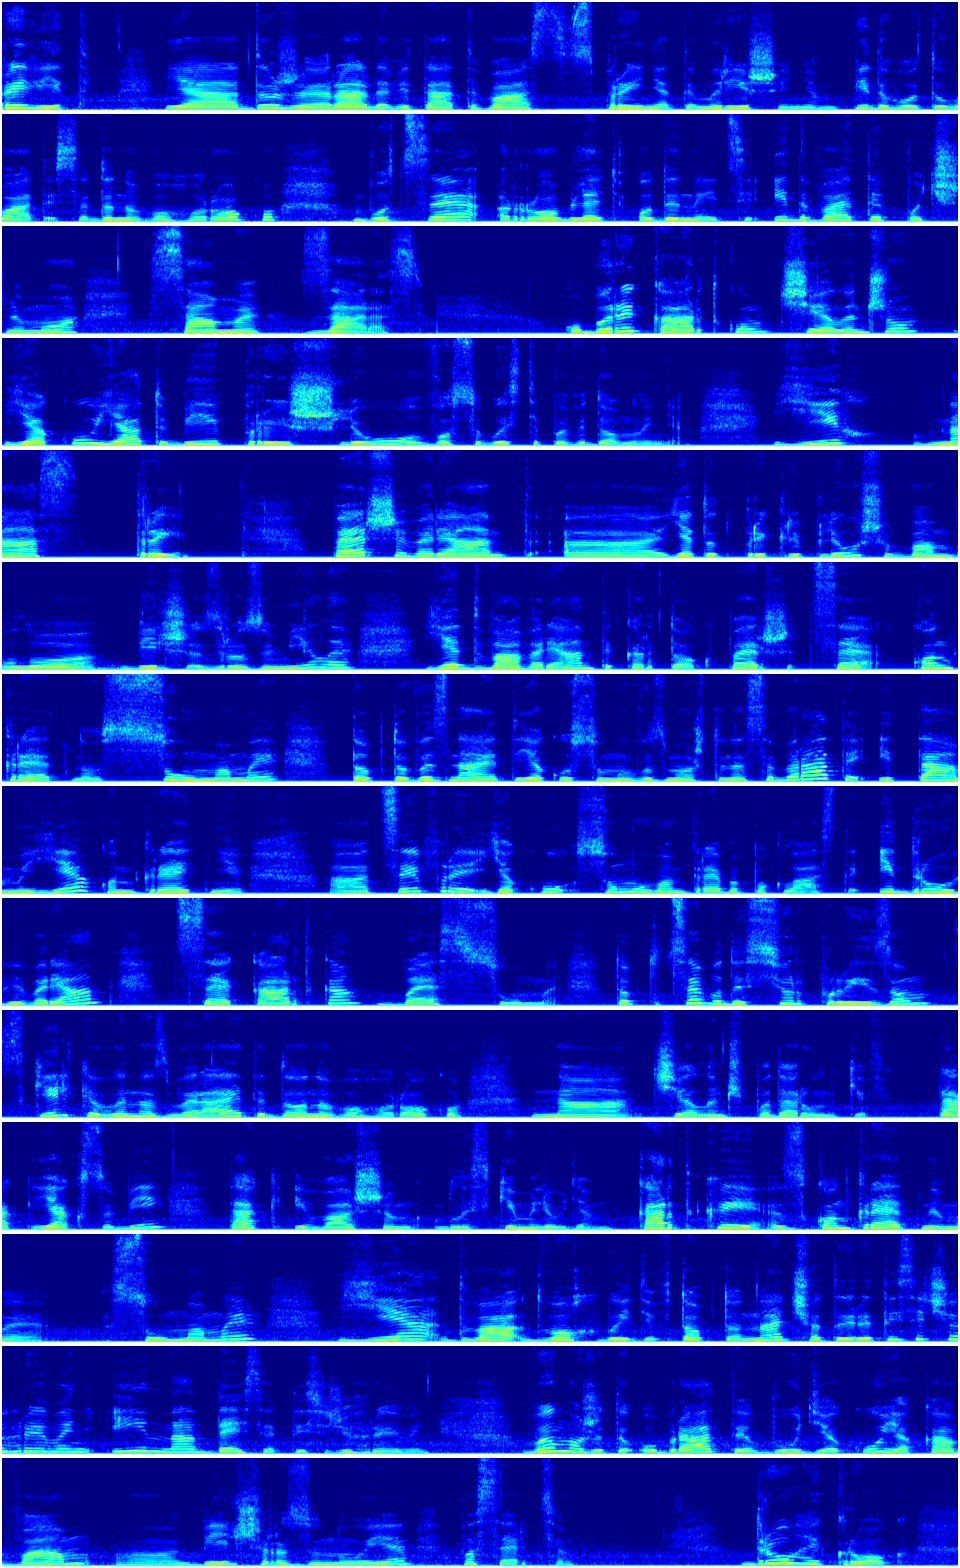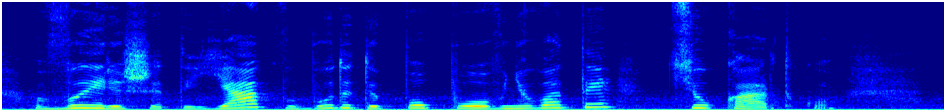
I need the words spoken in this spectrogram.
Привіт! Я дуже рада вітати вас з прийнятим рішенням підготуватися до нового року, бо це роблять одиниці. І давайте почнемо саме зараз. Обери картку челенджу, яку я тобі пришлю в особисті повідомлення. Їх в нас три. Перший варіант е, я тут прикріплю, щоб вам було більш зрозуміле. Є два варіанти карток. Перший це конкретно з сумами, тобто ви знаєте, яку суму ви зможете насобирати, і там є конкретні е, цифри, яку суму вам треба покласти. І другий варіант це картка без суми. Тобто це буде сюрпризом, скільки ви назбираєте до нового року на челендж подарунків. Так, як собі, так і вашим близьким людям. Картки з конкретними сумами є два, двох видів, тобто на 4 тисячі гривень і на 10 тисяч гривень. Ви можете обрати будь-яку, яка вам е, більш резонує по серцю. Другий крок вирішити, як ви будете поповнювати цю картку.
